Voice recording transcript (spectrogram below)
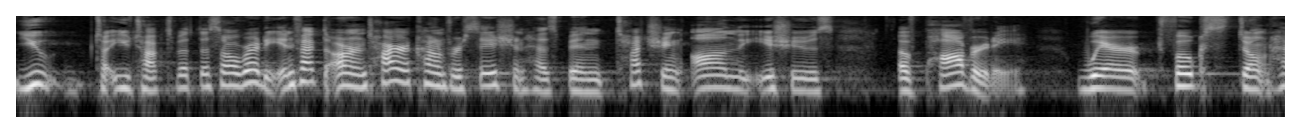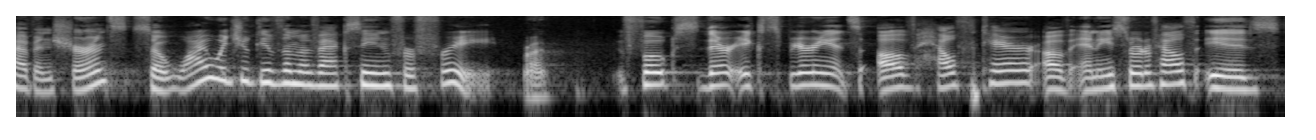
you, you talked about this already. In fact, our entire conversation has been touching on the issues of poverty, where folks don't have insurance. So, why would you give them a vaccine for free? Right. Folks, their experience of healthcare, of any sort of health, is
